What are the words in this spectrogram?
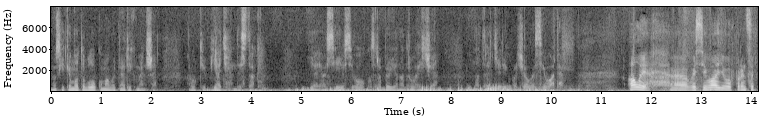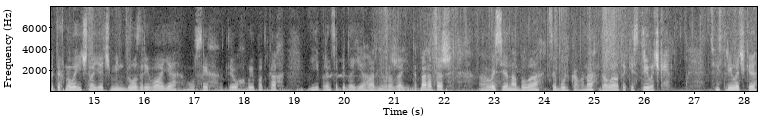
ну скільки мотоблоку, мабуть, на рік менше. Років 5 десь так. Я його сію, сівалку зробив, я на другий ще на третій рік почав висівати. Але е, висіваю, в принципі, технологічно ячмінь дозріває у всіх трьох випадках і, в принципі, дає гарні врожаї. Тепер оце ж висіяна була цибулька. Вона дала такі стрілочки. Ці стрілочки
